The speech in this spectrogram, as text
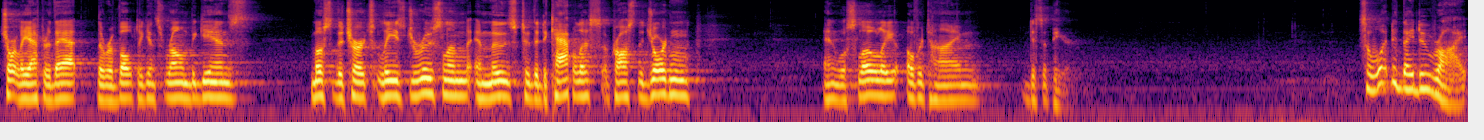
Shortly after that, the revolt against Rome begins. Most of the church leaves Jerusalem and moves to the Decapolis across the Jordan and will slowly, over time, disappear. So, what did they do right?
